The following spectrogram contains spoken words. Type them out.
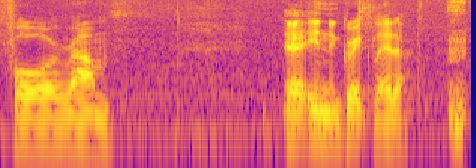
for um, uh, in the Greek letter.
